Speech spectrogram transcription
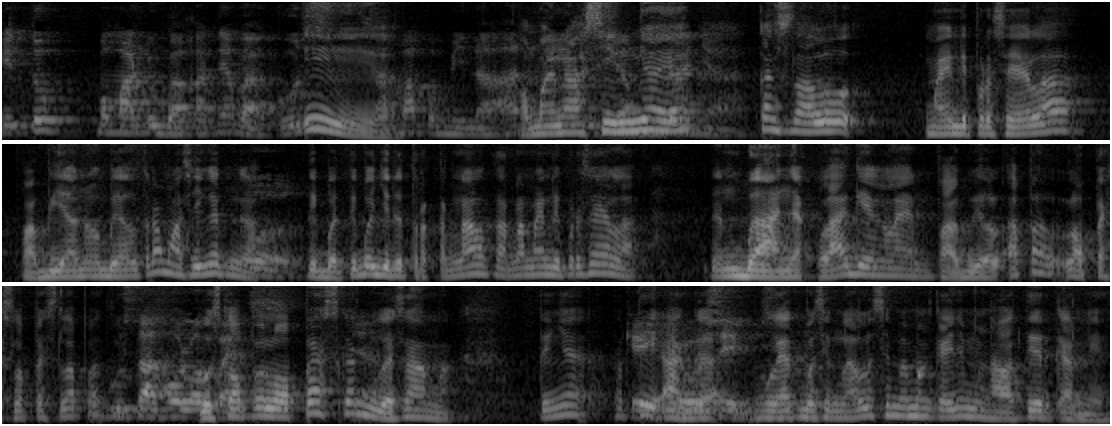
Itu pemandu bakatnya bagus Iya. sama pembinaan. Pemain asingnya ya kan selalu main di Persela. Fabiano Beltra masih inget nggak? Tiba-tiba jadi terkenal karena main di Persela. Dan banyak lagi yang lain. Fabio apa Lopez Lopez apa? Gustavo Lopez. Gustavo Lopez kan Ya. juga sama. Artinya tapi Kayak agak ngeliat musim lalu sih memang kayaknya mengkhawatirkan ya.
